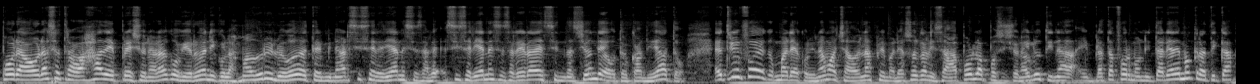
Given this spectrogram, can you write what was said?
Por ahora se trabaja de presionar al gobierno de Nicolás Maduro y luego determinar si sería necesaria, si sería necesaria la designación de otro candidato. El triunfo de María Corina Machado en las primarias organizadas por la oposición aglutinada en Plataforma Unitaria Democrática,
